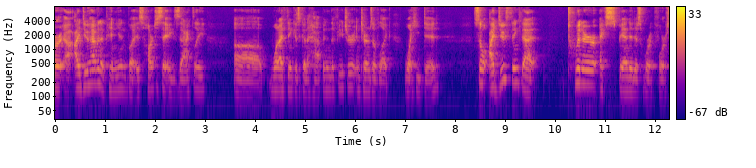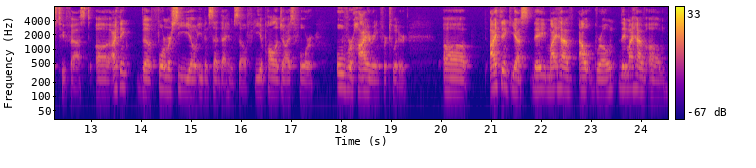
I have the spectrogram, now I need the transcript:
or I I do have an opinion, but it's hard to say exactly uh, what I think is going to happen in the future in terms of like what he did. So I do think that Twitter expanded its workforce too fast. Uh, I think the former CEO even said that himself. He apologized for overhiring for Twitter. Uh, I think yes, they might have outgrown. They might have um,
